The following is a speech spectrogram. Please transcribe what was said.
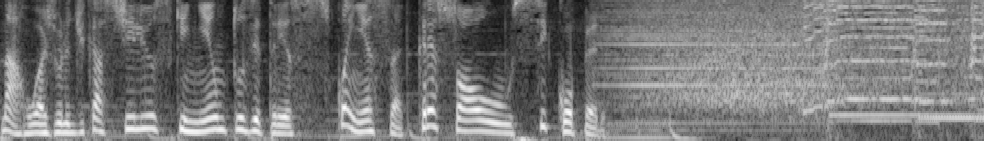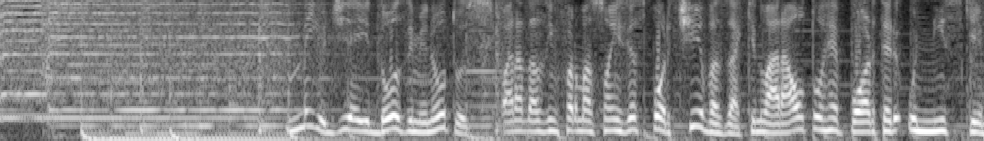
na rua Júlio de Castilhos, 503. Conheça Cressol Cicoper. Meio-dia e 12 minutos, hora das informações esportivas aqui no Arauto Repórter Uniski.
